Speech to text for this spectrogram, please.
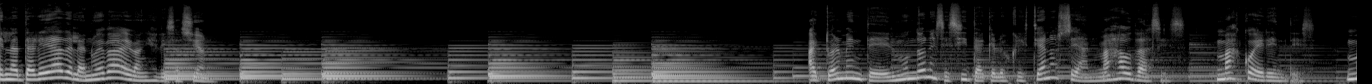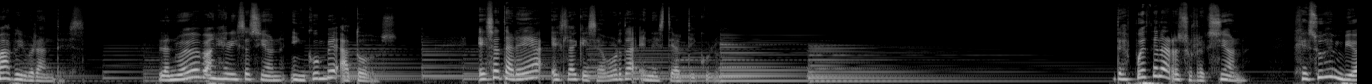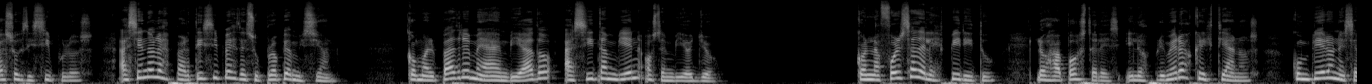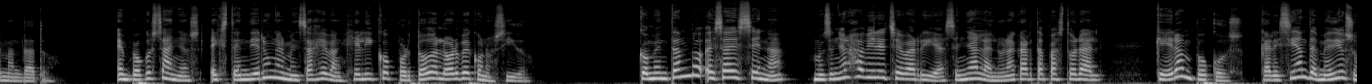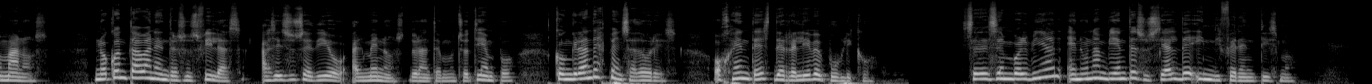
en la tarea de la nueva evangelización. Actualmente el mundo necesita que los cristianos sean más audaces, más coherentes, más vibrantes. La nueva evangelización incumbe a todos. Esa tarea es la que se aborda en este artículo. Después de la resurrección, Jesús envió a sus discípulos, haciéndoles partícipes de su propia misión. Como el Padre me ha enviado, así también os envío yo. Con la fuerza del Espíritu, los apóstoles y los primeros cristianos cumplieron ese mandato. En pocos años extendieron el mensaje evangélico por todo el orbe conocido. Comentando esa escena, Monseñor Javier Echevarría señala en una carta pastoral que eran pocos, carecían de medios humanos, no contaban entre sus filas, así sucedió, al menos durante mucho tiempo, con grandes pensadores o gentes de relieve público. Se desenvolvían en un ambiente social de indiferentismo,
